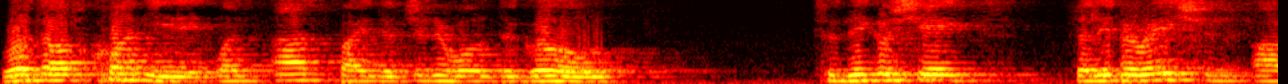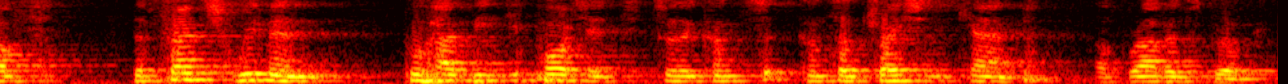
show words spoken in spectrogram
Rodolphe Coigney was asked by the General de Gaulle to negotiate the liberation of the French women who had been deported to the con- concentration camp of Ravensbrück.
